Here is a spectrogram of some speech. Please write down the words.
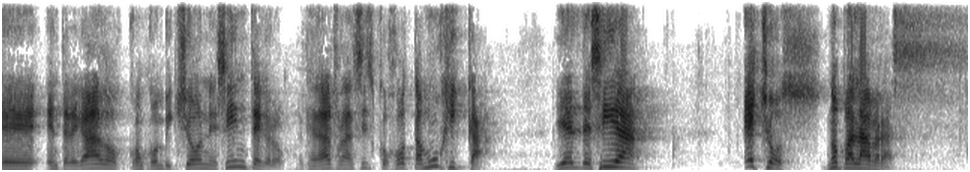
eh, entregado con convicciones íntegro, el general Francisco J. Mújica, y él decía, hechos, no palabras.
